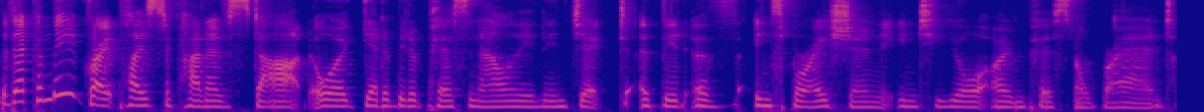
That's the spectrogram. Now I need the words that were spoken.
but that can be a great place to kind of start or get a bit of personality and inject a bit of inspiration into your own personal brand.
